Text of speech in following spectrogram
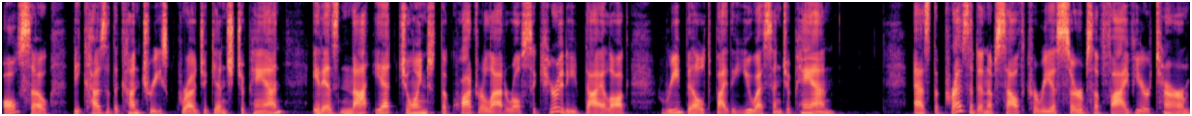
Also, because of the country's grudge against Japan, it has not yet joined the quadrilateral security dialogue rebuilt by the U.S. and Japan. As the president of South Korea serves a five year term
